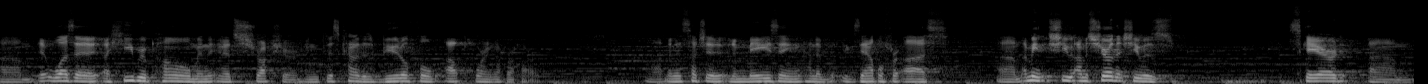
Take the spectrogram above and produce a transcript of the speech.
Um, it was a, a Hebrew poem in, in, its structure and just kind of this beautiful outpouring of her heart. Um, and it's such a, an amazing kind of example for us. Um, I mean, she, I'm sure that she was scared. Um,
